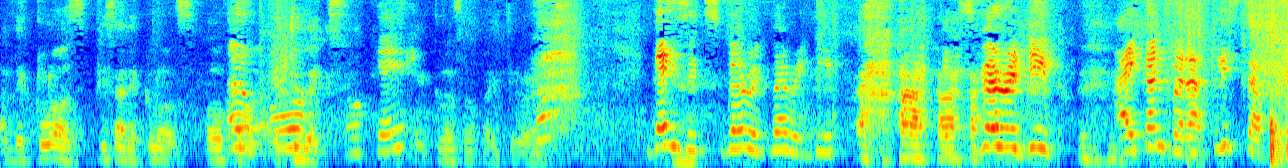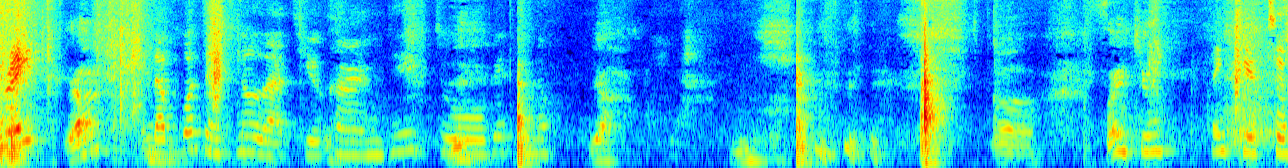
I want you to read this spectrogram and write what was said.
and the claws. These are the claws of Oh, uh, oh, a T-Rex. okay. The claws of a T-Rex. Guys, it's very, very deep. It's very deep. I can't, but at least I've prayed yeah? and I've gotten to know that you can dig to get to know. Yeah. uh, thank you. Thank you too.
